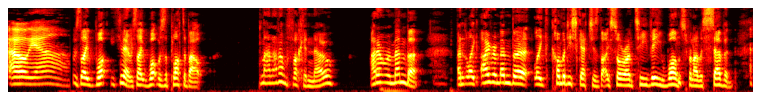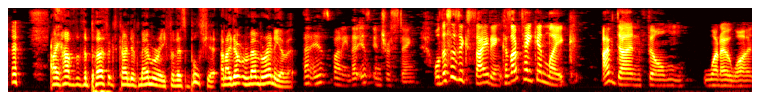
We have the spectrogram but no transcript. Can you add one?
oh yeah. It was like what you know, it's like what was the plot about? Man, I don't fucking know. I don't remember. And like I remember like comedy sketches that I saw on TV once when I was seven. I have the perfect kind of memory for this bullshit, and I don't remember any of it. That is funny. That is interesting. Well, this is exciting because I've taken like I've done film 101,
